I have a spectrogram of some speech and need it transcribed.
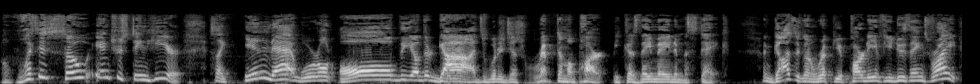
But what is so interesting here? It's like in that world, all the other gods would have just ripped them apart because they made a mistake. And gods are going to rip you apart if you do things right.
